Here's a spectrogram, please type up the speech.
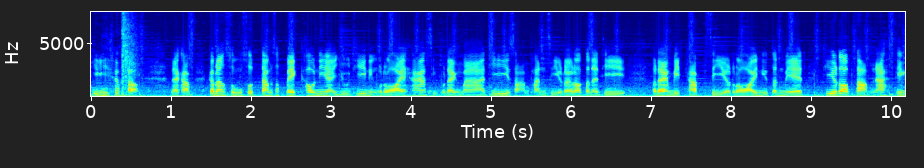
อย่างนี้หรือเปล่า นะครับกำลังสูงสุดตามสเปคเขาเนี่ยอยู่ที่ 150 แรงม้าที่ 3,400 รอบต่อนาที แรงบิดครับ 400 นิวตันเมตร ที่รอบต่ำนะเพียง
